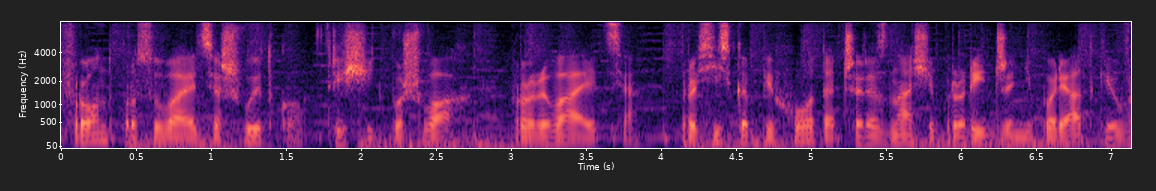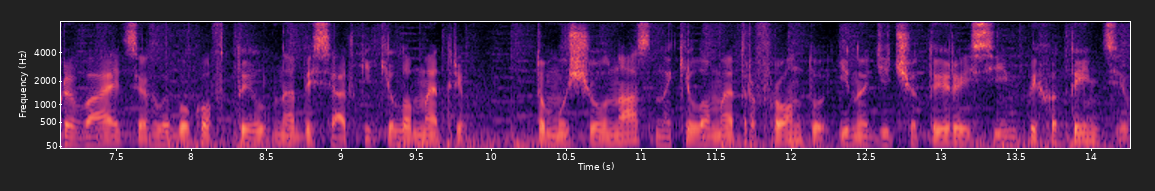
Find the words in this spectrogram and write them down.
Фронт просувається швидко, тріщить по швах, проривається. Російська піхота через наші проріджені порядки вривається глибоко в тил на десятки кілометрів. Тому що у нас на кілометр фронту іноді 4-7 піхотинців.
